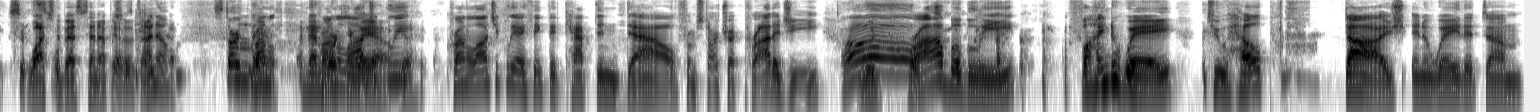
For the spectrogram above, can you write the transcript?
just watch the best ten episodes. I know. Start there Chrono- and then work your way out. chronologically, Yeah. chronologically, I think that Captain Dal from Star Trek Prodigy Oh! would probably find a way to help Dahj in a way that, um,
